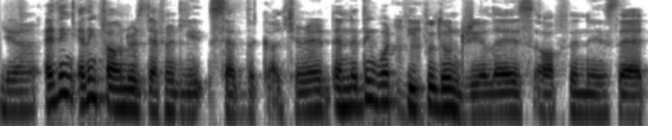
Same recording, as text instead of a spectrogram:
Yeah, I think I think founders definitely set the culture, and, and I think what mm-hmm. people don't realize often is that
